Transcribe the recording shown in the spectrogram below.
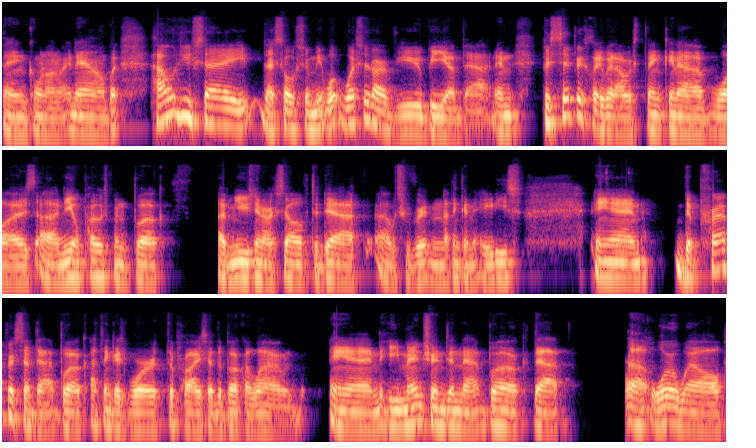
thing going on right now. But how would you say that social media? What, what should our view be of that? And specifically, what I was thinking of was uh, Neil Postman's book amusing ourselves to death, uh, which was written, I think, in the 80s. And the preface of that book, I think, is worth the price of the book alone. And he mentioned in that book that uh, Orwell.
